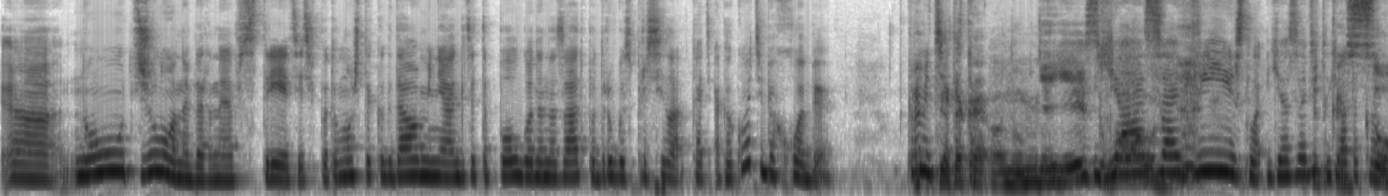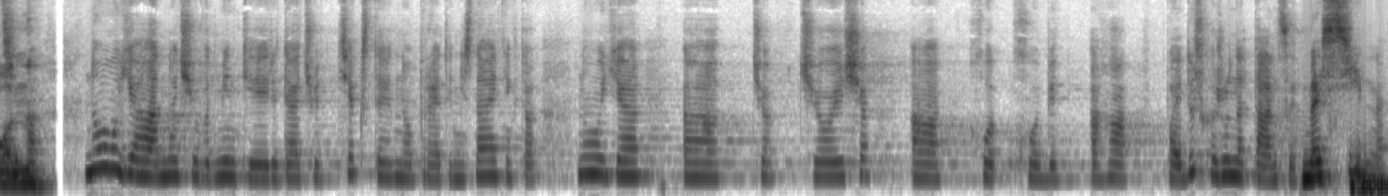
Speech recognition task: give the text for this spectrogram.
э, ну, тяжело, наверное, встретить, потому что когда у меня где-то полгода назад подруга спросила, Кать, а какое у тебя хобби? Кроме Ты текста. такая, ну у меня есть, Я вау. зависла, я зависла. я такая, сон. типа, ну, я ночью в админке редачу тексты, но про это не знает никто. Ну, я, а, чё, чё еще? А, хо- хобби, ага, пойду схожу на танцы. Насильно.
